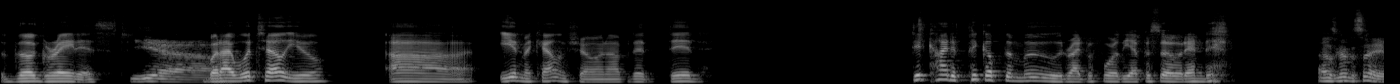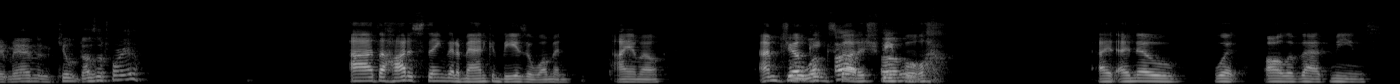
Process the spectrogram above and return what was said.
the greatest. Yeah. But I would tell you, uh Ian McKellen showing up did did did kind of pick up the mood right before the episode ended. I was going to say, man in kilt does it for you? Uh the hottest thing that a man can be is a woman. IMO. I'm joking, What? Scottish Uh-oh. people. I I know what all of that means,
